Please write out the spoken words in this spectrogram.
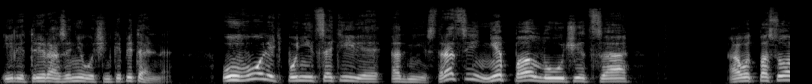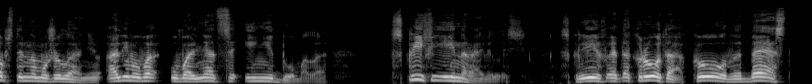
или три раза не очень капитально, уволить по инициативе администрации не получится. А вот по собственному желанию Алимова увольняться и не думала. В Склифе ей нравилось. Склиф — это круто, cool, the best.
